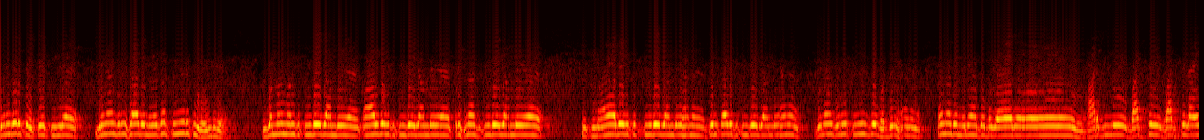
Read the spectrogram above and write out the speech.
ਜਿਨ ਗੁਰ ਭੇਟੇ ਹੈ। ਬਿਨਾਂ ਗੁਰੂ ਸਾਹਿਬ ਦੇ ਮੇਲ ਤੋਂ ਪੀੜ ਕੀ ਰਹਿੰਦੇ ਹੈ? ਜੰਮਣ ਮਨ ਚ ਪੀੜੇ ਜਾਂਦੇ ਹੈ ਕਾਲ ਦੇ ਵਿੱਚ ਪੀੜੇ ਜਾਂਦੇ ਹੈ ਤ੍ਰਿਸ਼ਨਾ ਚ ਪੀੜੇ ਜਾਂਦੇ ਹੈ ਮਾਇਆ ਦੇ ਵਿੱਚ ਪੀੜੇ ਜਾਂਦੇ ਹਨ ਚਿੰਤਾ ਵਿੱਚ ਪੀੜੇ ਜਾਂਦੇ ਹਨ। ਬਿਨਾਂ ਗੁਰੂ ਪੀਰ ਜੋ ਵੱਡੇ ਹਨ। ਉਹਨਾਂ ਦੇ ਮਿਲਿਆਂ ਤੋਂ ਬਗੈਰ ਹਰ ਜੀਉ ਬਖਸ਼ ਬਖਸ਼ ਲਏ।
